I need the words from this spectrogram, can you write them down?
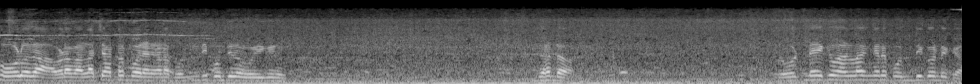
ഹോളും ഇതാ. അവിടെ വെള്ളച്ചാട്ടം പോലെ കാണാ പൊന്തി പൊന്തി പോയിക്കുന്നു ഇതുണ്ടോ? റോഡിലേക്ക് വെള്ളം ഇങ്ങനെ പൊന്തിക്കൊണ്ടിരിക്ക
